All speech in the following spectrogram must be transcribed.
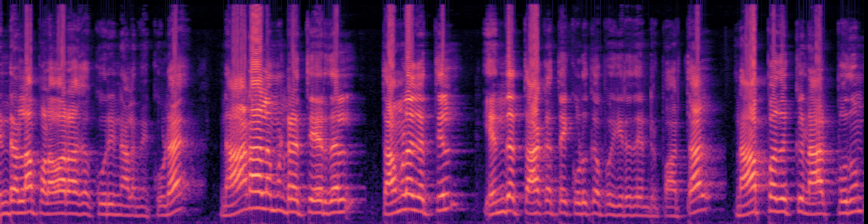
என்றெல்லாம் பலவாறாக கூறினாலுமே கூட நாடாளுமன்ற தேர்தல் தமிழகத்தில் எந்த தாக்கத்தை கொடுக்க போகிறது என்று பார்த்தால் நாற்பதுக்கு நாற்பதும்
